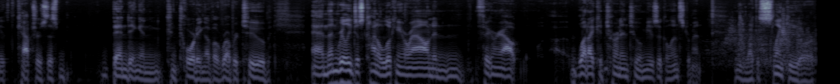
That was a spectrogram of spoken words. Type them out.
it captures this bending and contorting of a rubber tube, and then really just kind of looking around and figuring out uh, what I could turn into a musical instrument, you know, like a slinky or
